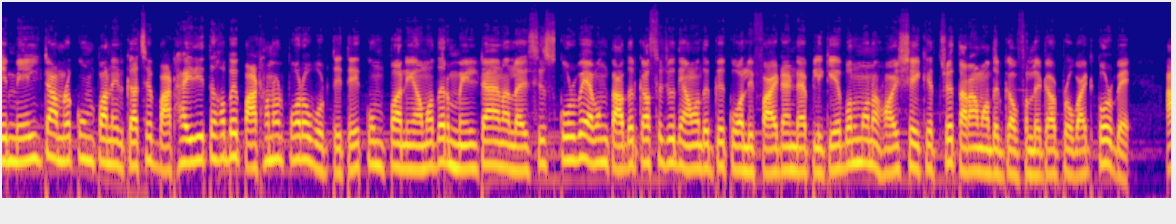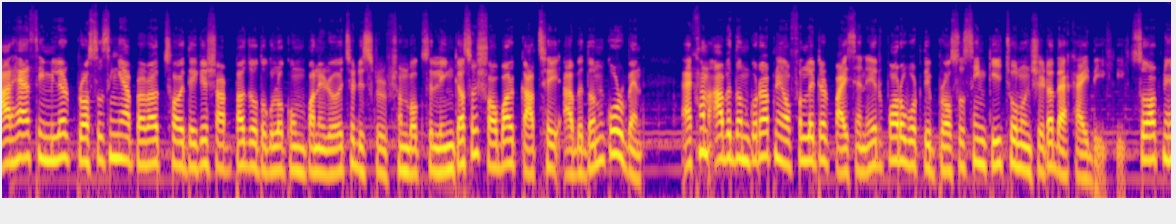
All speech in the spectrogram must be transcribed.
এই মেইলটা আমরা কোম্পানির কাছে পাঠাই দিতে হবে। পাঠানোর পরবর্তীতে কোম্পানি আমাদের মেইলটা অ্যানালাইসিস করবে এবং তাদের কাছে যদি আমাদেরকে কোয়ালিফাইড অ্যান্ড অ্যাপ্লিকেবল মনে হয়, সেই ক্ষেত্রে তারা আমাদেরকে অফার লেটার প্রোভাইড করবে। আর হ্যাঁ সিমিলার প্রসেসিংয়ে আপনারা ছয় থেকে সাতটা যতগুলো কোম্পানি রয়েছে ডিসক্রিপশন বক্সে লিঙ্ক আছে, সবার কাছেই আবেদন করবেন। এখন আবেদন করে আপনি অফার লেটার পাইছেন, এর পরবর্তী প্রসেসিং কি? চলুন সেটা দেখাই দিই। সো আপনি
